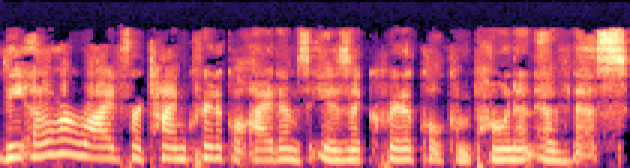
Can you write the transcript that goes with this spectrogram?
the override for time critical items is a critical component of this.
